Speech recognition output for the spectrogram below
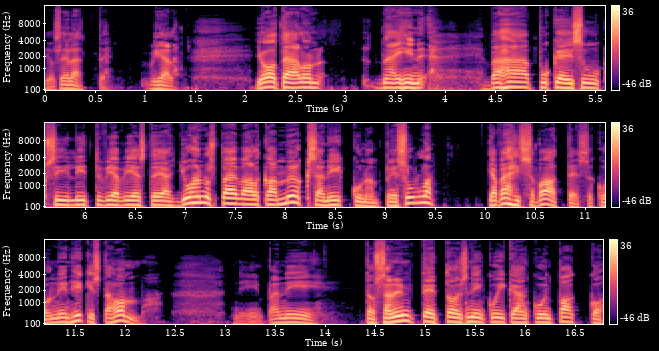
jos elätte vielä. Joo, täällä on näihin vähäpukeisuuksiin liittyviä viestejä. Juhannuspäivä alkaa Möksän ikkunan pesulla ja vähissä vaatteissa, kun on niin hikistä hommaa. Niinpä niin. Tuossa nyt et olisi niin kuin ikään kuin pakko,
